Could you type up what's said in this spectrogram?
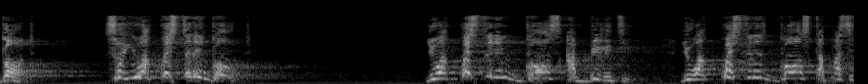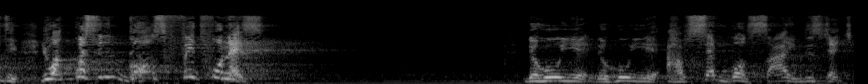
God. So you are questioning God. You are questioning God's ability. You are questioning God's capacity. You are questioning God's faithfulness. The whole year, the whole year, I have served God, side in this church.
